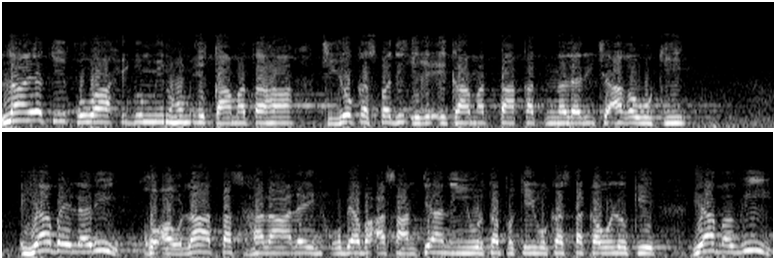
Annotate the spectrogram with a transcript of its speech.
لا یطیق واحد منهم اقامتها چی یو کس پدی اغی اقامت طاقت نلری چی اغا وکی یا بی لری خو او لا تسهل علیه خو بیا با آسانتیا نی ورته پکی یو کس تا کولو کی یا با وی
